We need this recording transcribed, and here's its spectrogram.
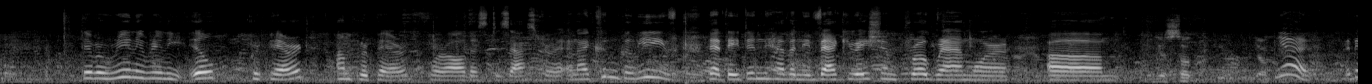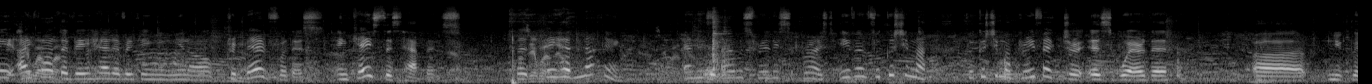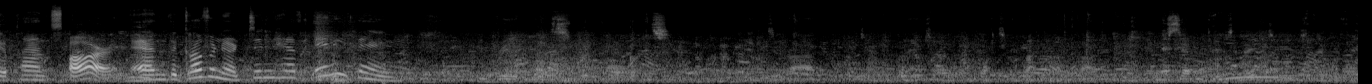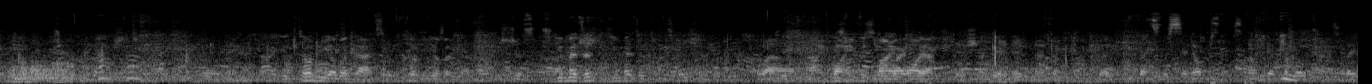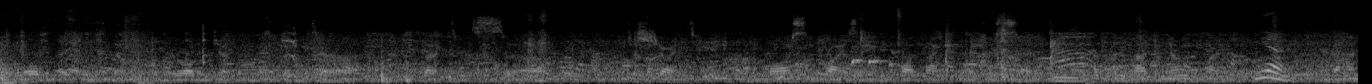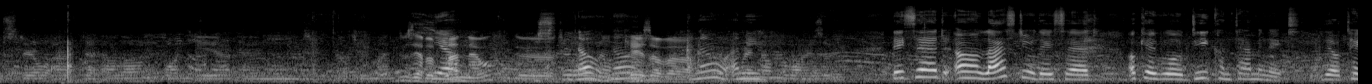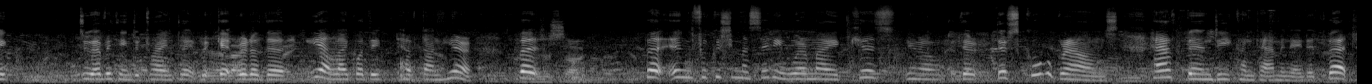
they were really, really ill prepared, unprepared for all this disaster. And I couldn't believe that they didn't have an evacuation program or, um, You okay. yeah, they, I thought that they had everything, you know, prepared for this in case this happens. But They were they not. had nothing. And I was really surprised. Even Fukushima, Fukushima Prefecture is where the uh, nuclear plants are, and the governor didn't have anything. You read this report, what's in the 70s and 80s, there was a You told me about that. You told me about that. It's just You made the, you made the translation. Well, my wife, my were wife there. yeah, she did it, but that's the synopsis, not yet the whole translation, of all the papers, no, they're all in German, but uh, that is uh, just showing to you even more surprising what I Bangladesh said. We had no plan. Yeah. And still after how long? One year and two months? Do they have a Yeah. plan now? The, No, none. no. case of uh, No, I We're mean, none the they said uh, last year they said, okay, we'll decontaminate. They'll take, do everything to try and take, get rid of the, yeah, like what they have done here. But. But in Fukushima City, where my kids, you know, their their school grounds have been decontaminated, but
